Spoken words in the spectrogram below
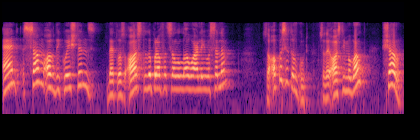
And some of the questions that was asked to the Prophet sallallahu alaihi wasallam, the opposite of good. So they asked him about shar.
